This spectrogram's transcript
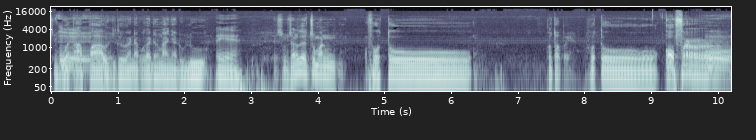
Ya, buat Hmm. apa begitu kan aku kadang nanya dulu Iya. ya, misalnya kayak cuman foto foto apa ya foto cover Oh.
